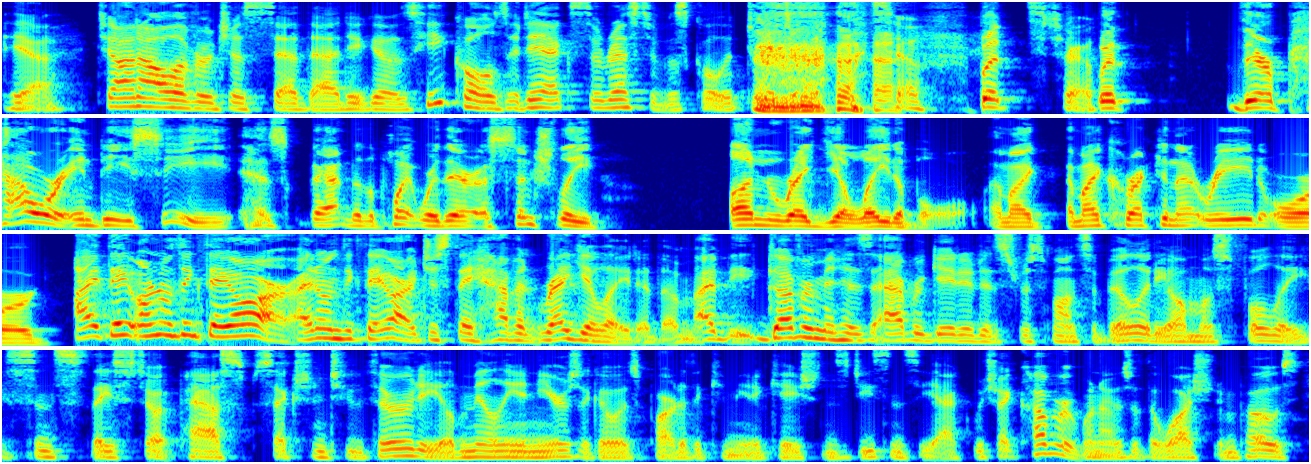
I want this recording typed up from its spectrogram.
yeah. John Oliver just said that. He goes, he calls it X. The rest of us call it Twitter. so, but it's true. But their power in DC has gotten to the point where they're essentially unregulatable. Am I am I correct in that read? Or I they I don't think they are. I don't think they are. Just they haven't regulated them. I government has abrogated its responsibility almost fully since they start passed Section 230 a million years ago as part of the Communications Decency Act, which I covered when I was at the Washington Post.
